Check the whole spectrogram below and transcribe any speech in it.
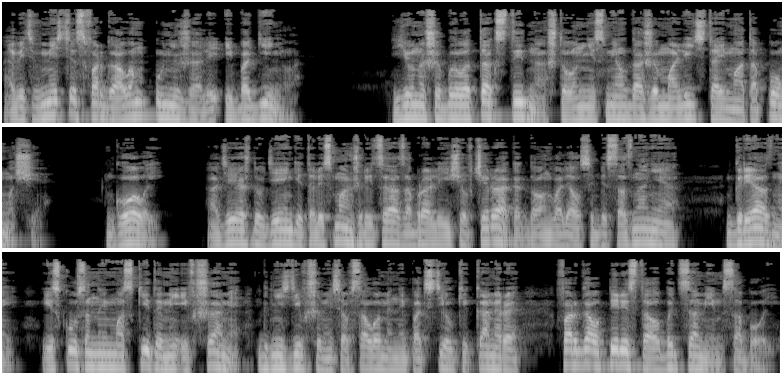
а ведь вместе с Фаргалом унижали и богиню. Юноше было так стыдно, что он не смел даже молить Таймат о помощи. Голый. Одежду, деньги, талисман жреца забрали еще вчера, когда он валялся без сознания. Грязный, Искусанный москитами и вшами, гнездившимися в соломенной подстилке камеры, Фаргал перестал быть самим собой.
